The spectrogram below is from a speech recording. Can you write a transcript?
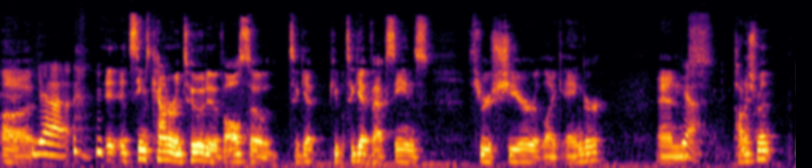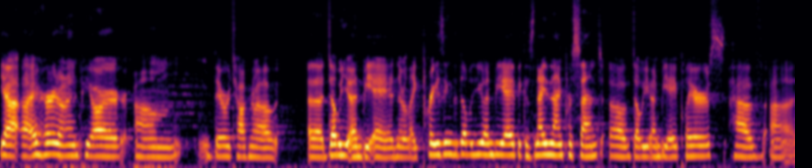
Uh, yeah. it, it seems counterintuitive also to get people to get vaccines through sheer like anger and yeah. punishment. Yeah, I heard on NPR um, they were talking about uh, WNBA and they're like praising the WNBA because 99% of WNBA players have uh,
